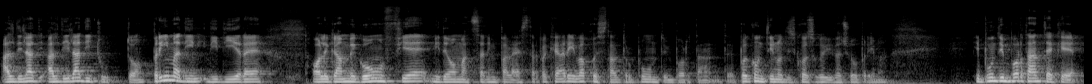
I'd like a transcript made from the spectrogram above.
Al di là di, al di, là di tutto, prima di, di, dire ho le gambe gonfie, mi devo ammazzare in palestra, perché arriva quest'altro punto importante. Poi continuo il discorso che vi facevo prima. Il punto importante è che,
